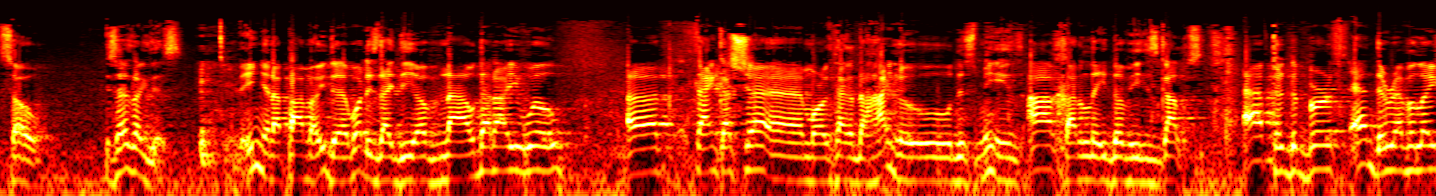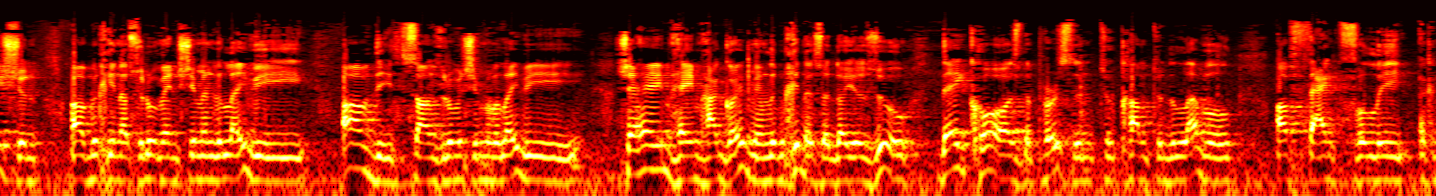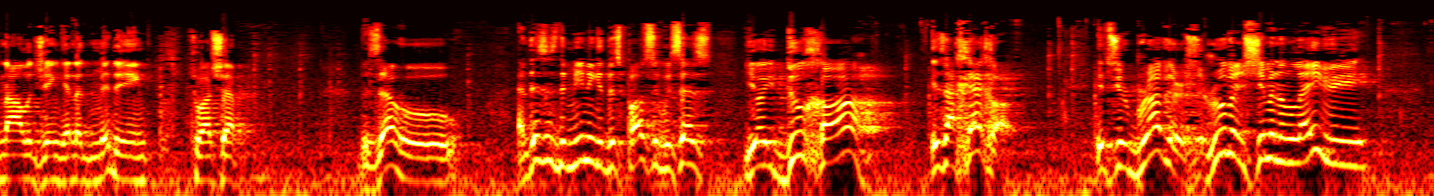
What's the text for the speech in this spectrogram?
So he says like this: What is the idea of now that I will uh, thank Hashem or thank the Hainu? This means Achar. After the birth and the revelation of Bechinas Ruven Shimon V'Levi of the sons Ruven Shimon V'Levi, Shehem Heim Hagoyim Lebechinas Adoyazu, they cause the person to come to the level of thankfully acknowledging and admitting to Hashem. And this is the meaning of this passage which says, Yoiducha is Achecha. It's your brothers, Reuben, Shimon, and Levi,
